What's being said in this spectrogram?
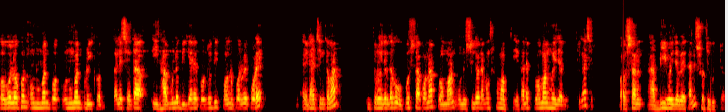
অবলোকন, অনুমান অনুমান, পরীক্ষণ, তাহলে সেটা এই ধাপগুলো বিজ্ঞানের পদ্ধতি কোন পর্বে পড়ে, এটা হচ্ছে কি তোমার, উত্তর হয়ে যাবে দেখো, উপস্থাপনা, প্রমাণ, অনুশীলন এবং সমাপ্তি, এখানে প্রমাণ হয়ে যাবে, ঠিক আছে? অপশন বি হয়ে যাবে এখানে সঠিক উত্তর।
